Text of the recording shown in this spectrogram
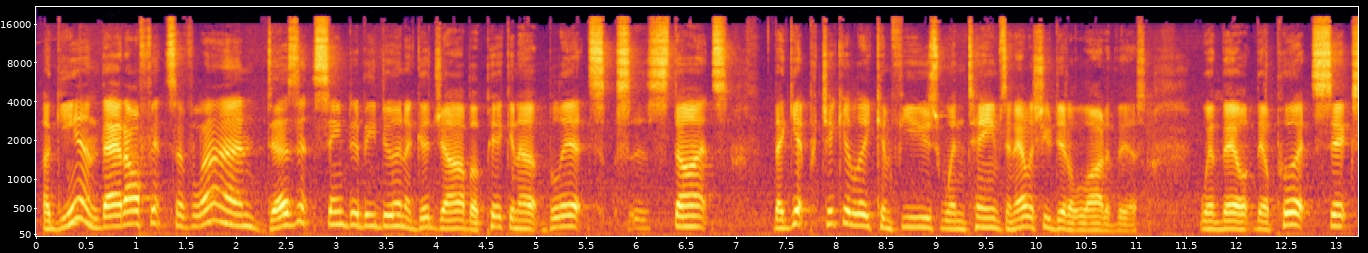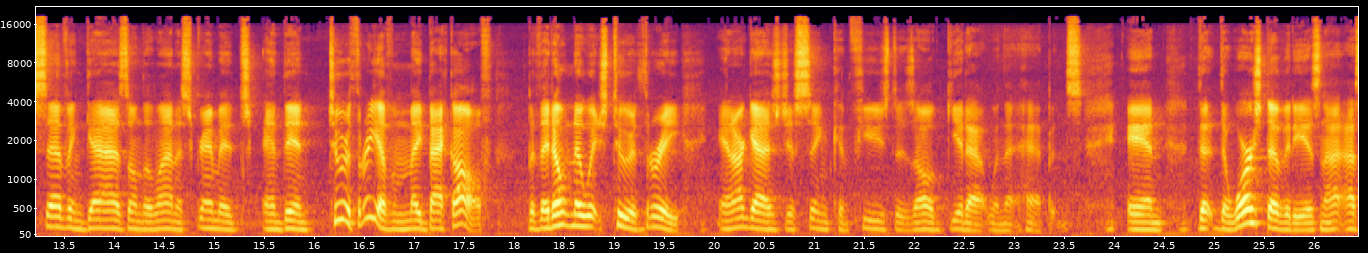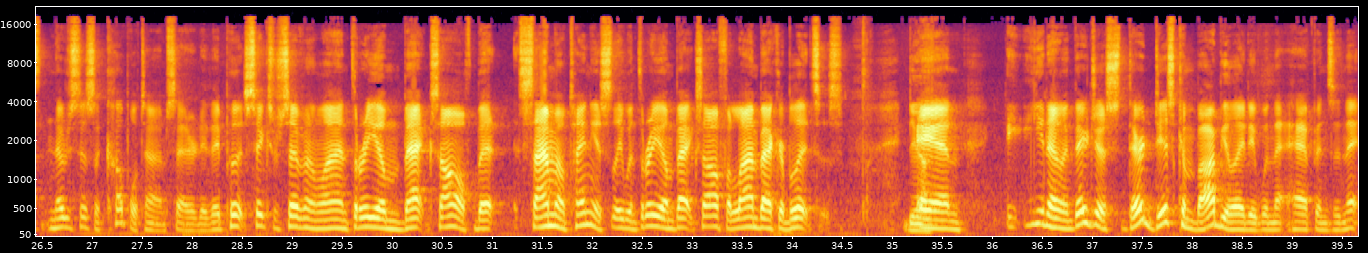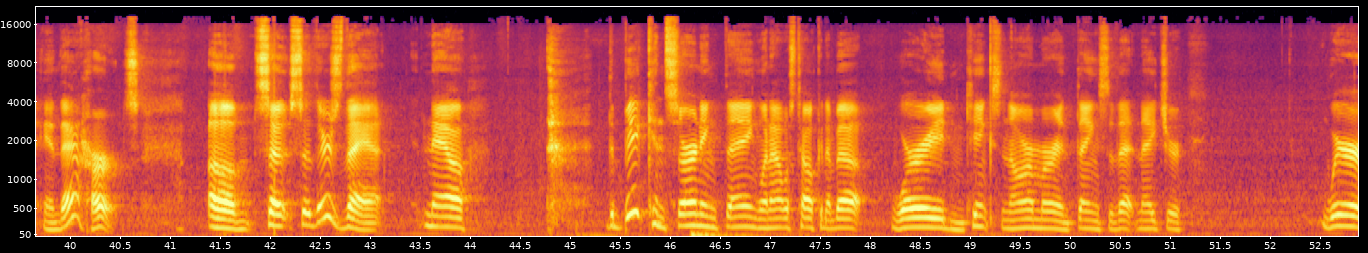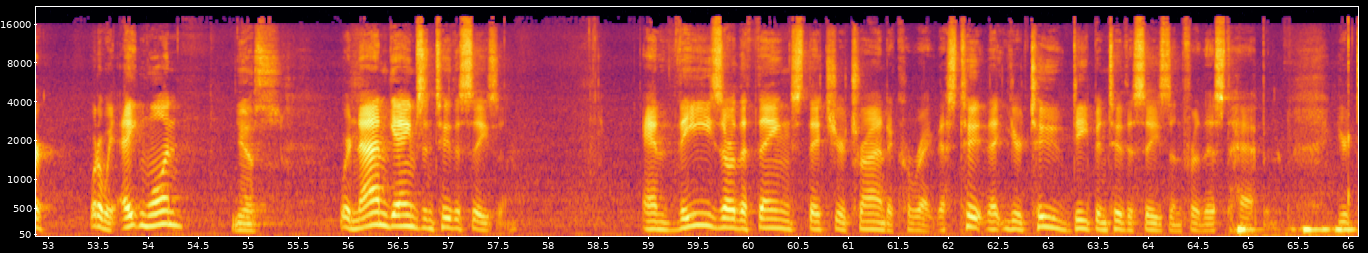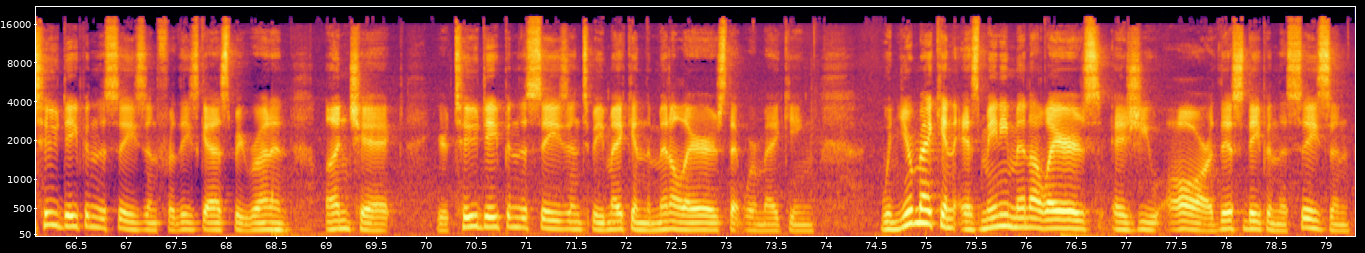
again, that offensive line doesn't seem to be doing a good job of picking up blitz stunts. They get particularly confused when teams, and LSU did a lot of this, when they'll they'll put six, seven guys on the line of scrimmage, and then two or three of them may back off, but they don't know which two or three. And our guys just seem confused as all get out when that happens. And the the worst of it is, and I, I noticed this a couple times Saturday, they put six or seven in line, three of them backs off, but simultaneously, when three of them backs off, a linebacker blitzes. Yeah. And you know, and they're just they're discombobulated when that happens, and that and that hurts. Um, so so there's that. Now, the big concerning thing when I was talking about worried and kinks in armor and things of that nature, we're what are we eight and one? yes. We're nine games into the season. And these are the things that you're trying to correct. That's too that you're too deep into the season for this to happen. You're too deep in the season for these guys to be running unchecked. You're too deep in the season to be making the mental errors that we're making. When you're making as many mental errors as you are this deep in the season,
